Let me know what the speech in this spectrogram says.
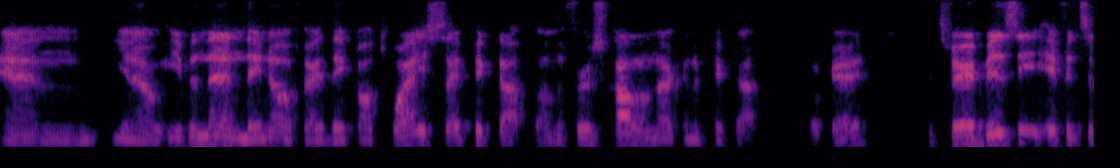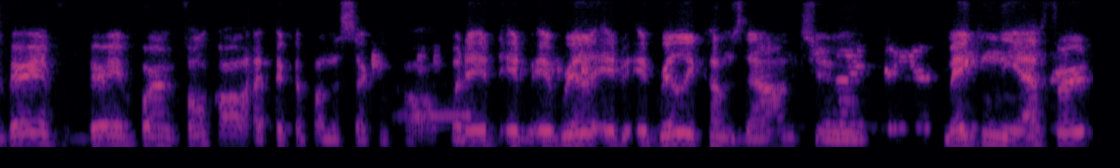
And you know, even then, they know if I, they call twice, I pick up. On the first call, I'm not going to pick up. Okay, it's very busy. If it's a very very important phone call, I pick up on the second call. But it it, it really it, it really comes down to making the effort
